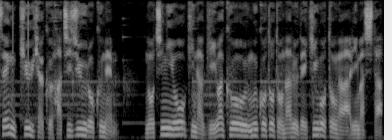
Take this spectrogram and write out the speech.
1986年、後に大きな疑惑を生むこととなる出来事がありました。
